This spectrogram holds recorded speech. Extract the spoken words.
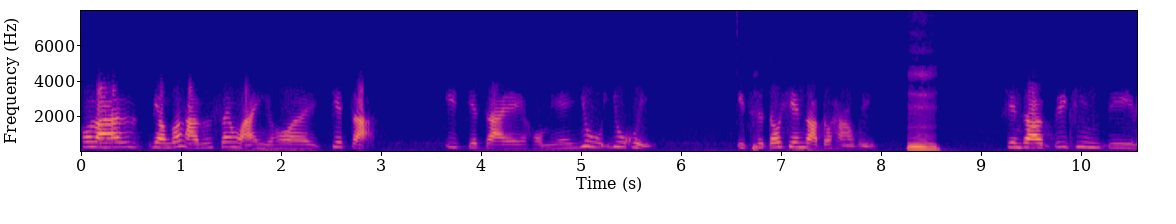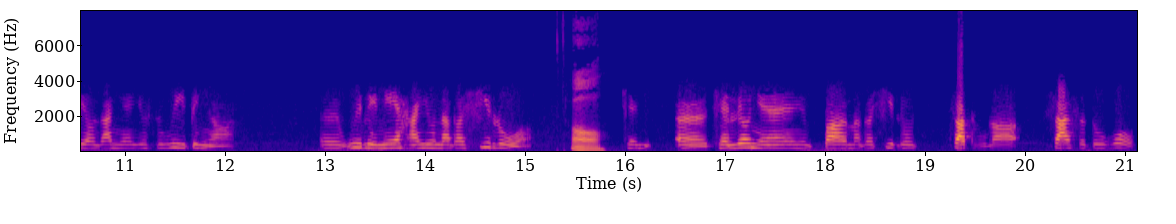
后来两个孩子生完以后哎，结扎，一直在后面又又会，一直到现在都还会。嗯。现在最近这两三年又是胃病啊，呃，胃里面还有那个息肉。哦。前呃前六年把那个息肉扎吐了三十多个。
